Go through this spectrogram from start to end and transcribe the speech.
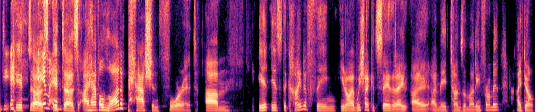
do you, it does? it does. I have a lot of passion for it. Um, it is the kind of thing, you know, I wish I could say that I, I, I made tons of money from it. I don't.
